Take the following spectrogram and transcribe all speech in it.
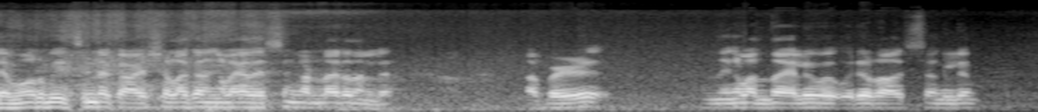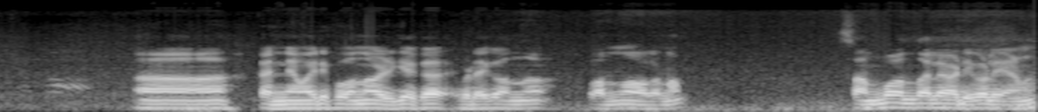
ലെമോർ ബീച്ചിന്റെ കാഴ്ചകളൊക്കെ നിങ്ങൾ ഏകദേശം കണ്ടായിരുന്നല്ലോ? അപ്പോൾ നിങ്ങൾ എന്തായാലും ഒരു പ്രാവശ്യമെങ്കിലും കന്യാകുമാരി പോകുന്ന വഴിക്കൊക്കെ ഇവിടേക്ക് ഒന്ന് വന്നു നോക്കണം. സംഭവം എന്തായാലും അടിപൊളിയാണ്.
